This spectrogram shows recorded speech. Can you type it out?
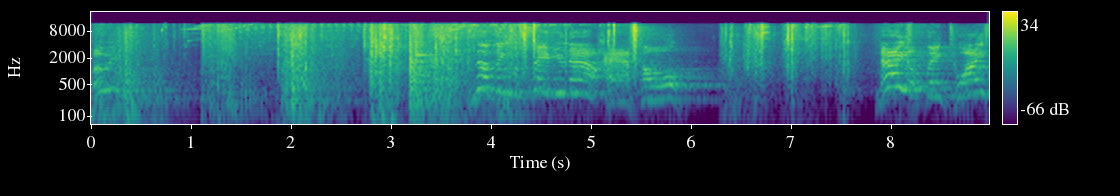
Moving. Nothing will save you now, asshole! Now you'll think twice!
